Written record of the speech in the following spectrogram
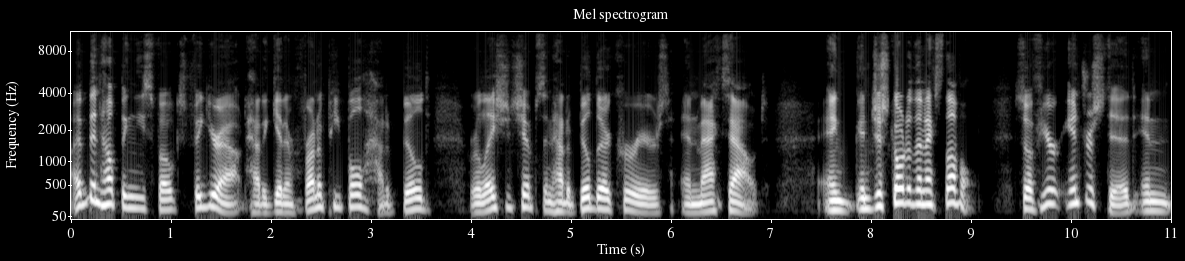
I've been helping these folks figure out how to get in front of people, how to build relationships and how to build their careers and max out and and just go to the next level. So if you're interested in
